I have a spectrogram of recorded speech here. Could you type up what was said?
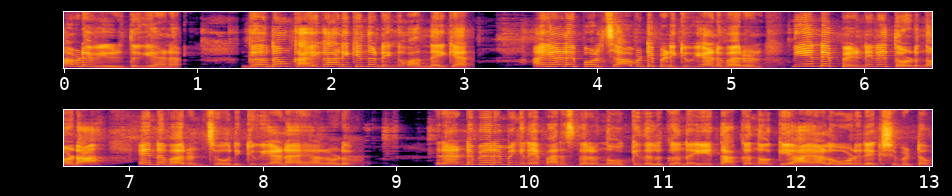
അവിടെ വീഴ്ത്തുകയാണ്. ഗൗതം കൈ കാണിക്കുന്നുണ്ട് ഇങ്ങ് വന്നേക്കാൻ. അയാളിപ്പോൾ ചവിട്ടി പിടിക്കുകയാണ് വരുൺ. നീ എന്റെ പെണ്ണിനെ തൊടുന്നോടാ? എന്ന് വരുൺ ചോദിക്കുകയാണ് അയാളോട്. രണ്ടുപേരും ഇങ്ങനെ പരസ്പരം നോക്കി നിൽക്കുന്നു. ഈ തക്കം നോക്കി അയാൾ ഓടി രക്ഷപ്പെട്ടു.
